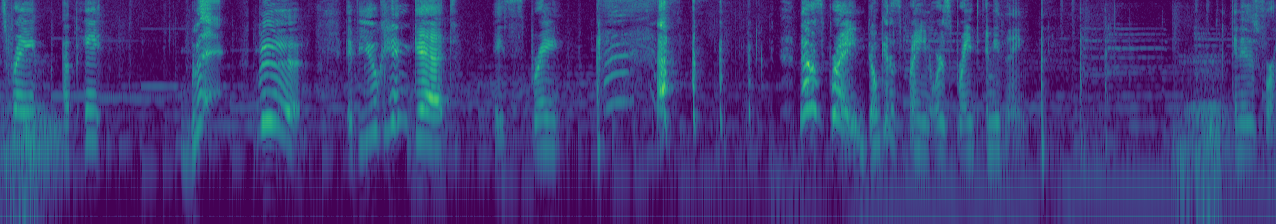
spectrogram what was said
Spray a paint. Bleh. Bleh. If you can get a spray, not a sprain, don't get a sprain or a sprained anything. and it is for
